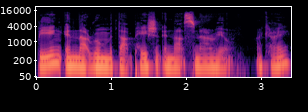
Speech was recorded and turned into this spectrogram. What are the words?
being in that room with that patient in that scenario. Okay.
